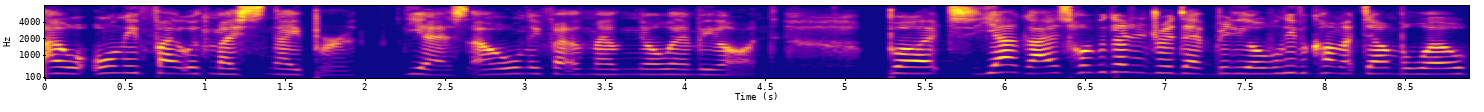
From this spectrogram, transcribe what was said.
I will only fight with my sniper. Yes, I will only fight with my No Land Beyond. But yeah, guys, hope you guys enjoyed that video. Leave a comment down below.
